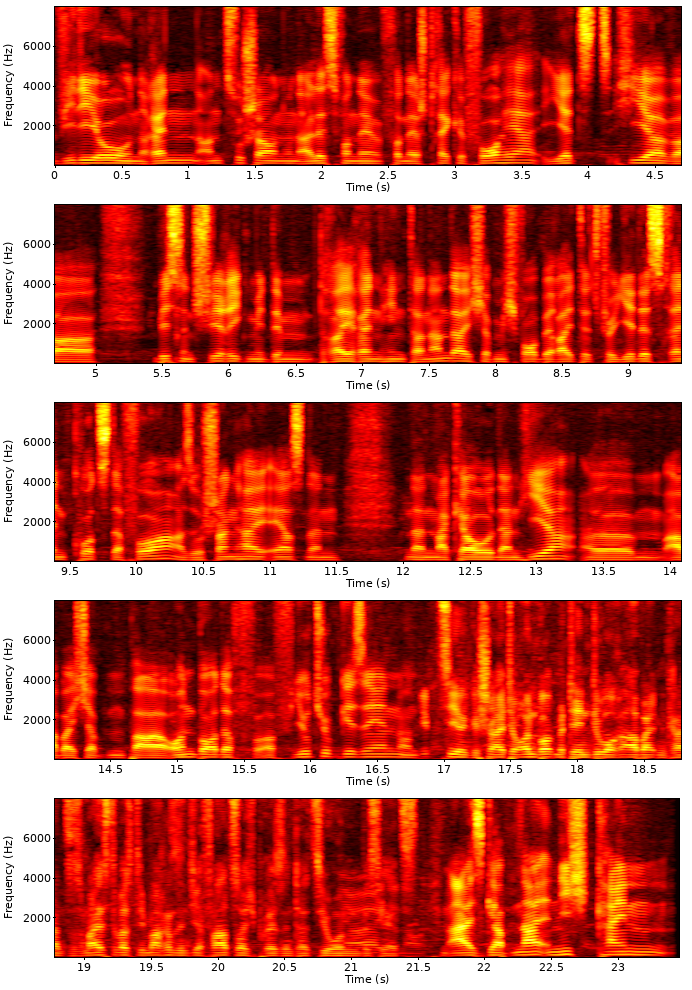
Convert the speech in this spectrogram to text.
Video und Rennen anzuschauen und alles von der, von der Strecke vorher. Jetzt hier war ein bisschen schwierig mit dem drei Rennen hintereinander. Ich habe mich vorbereitet für jedes Rennen kurz davor, also Shanghai erst, dann dann Macau, dann hier. Ähm, aber ich habe ein paar Onboard auf, auf YouTube gesehen. Gibt es hier gescheite Onboard, mit denen du auch arbeiten kannst? Das meiste, was die machen, sind ja Fahrzeugpräsentationen ja, bis genau. jetzt. Na, es gab na, nicht keinen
